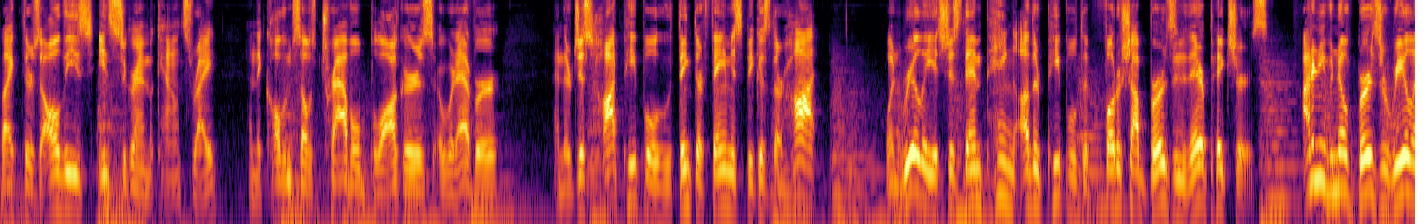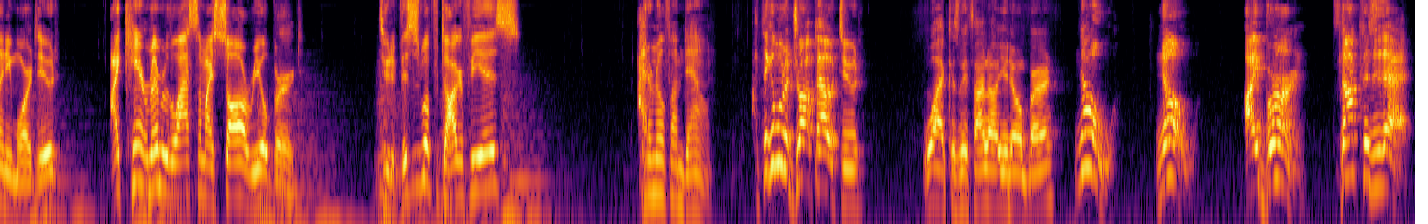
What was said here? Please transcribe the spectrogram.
Like, there's all these Instagram accounts, right? And they call themselves travel bloggers or whatever, and they're just hot people who think they're famous because they're hot, when really it's just them paying other people to Photoshop birds into their pictures. I don't even know if birds are real anymore, dude. I can't remember the last time I saw a real bird. Dude, if this is what photography is, I don't know if I'm down. I think I'm gonna drop out, dude. Why? Because we found out you don't burn? No, no, I burn. It's not because of that.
